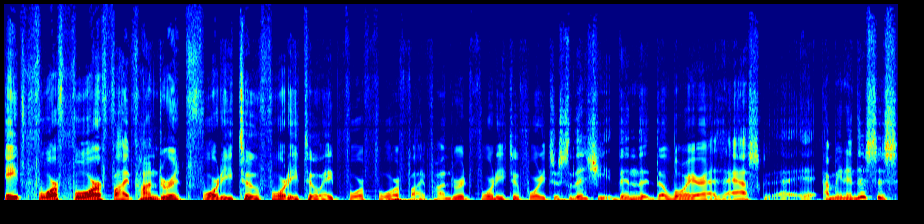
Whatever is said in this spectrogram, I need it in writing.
844 500 4242 844 500 4242 so then she then the, the lawyer has asked uh, i mean and this is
